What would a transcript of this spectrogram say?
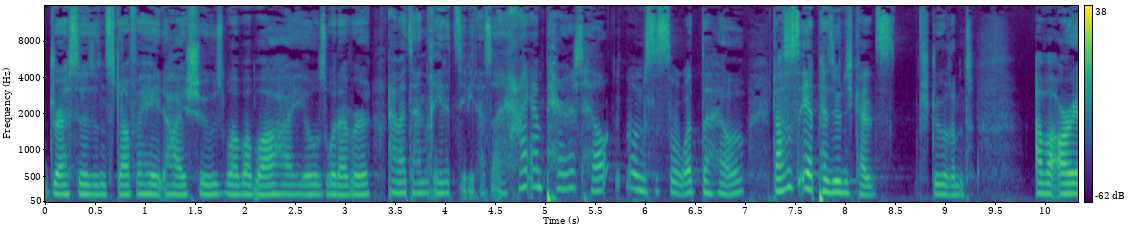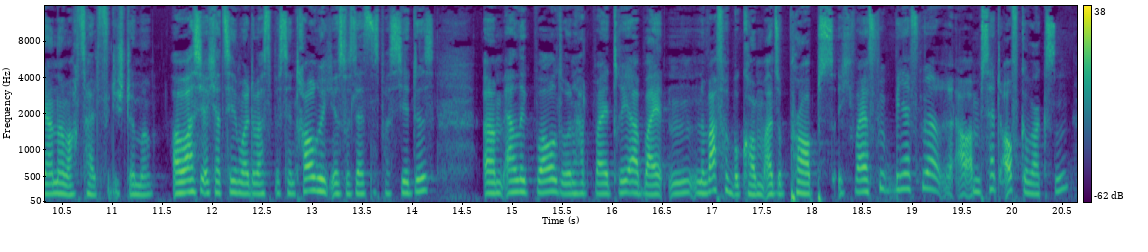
dresses and stuff, I hate high shoes, blah blah blah, high heels, whatever. Aber dann redet sie wieder so, hi, I'm Paris Hilton. Und es ist so, what the hell? Das ist eher Persönlichkeits störend. Aber Ariana macht's halt für die Stimme. Aber was ich euch erzählen wollte, was ein bisschen traurig ist, was letztens passiert ist, ähm, Alec Baldwin hat bei Dreharbeiten eine Waffe bekommen, also Props. Ich war ja früh, bin ja früher am Set aufgewachsen.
